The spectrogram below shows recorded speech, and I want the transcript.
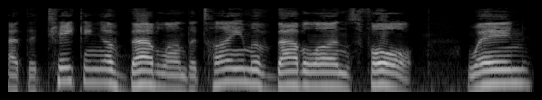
at the taking of Babylon, the time of Babylon's fall, when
